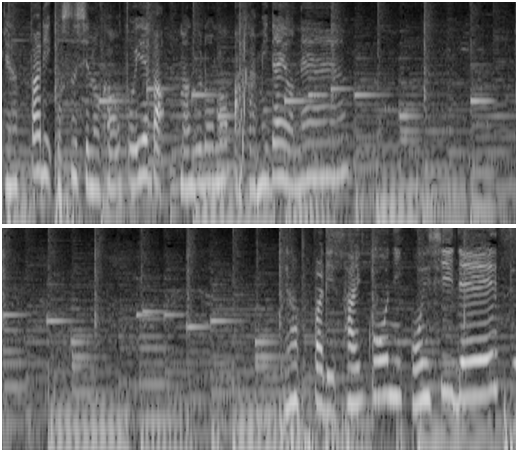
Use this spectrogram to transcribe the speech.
やっぱりお寿司の顔といえばマグロの赤身だよね。やっぱり最高に美味しいです。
